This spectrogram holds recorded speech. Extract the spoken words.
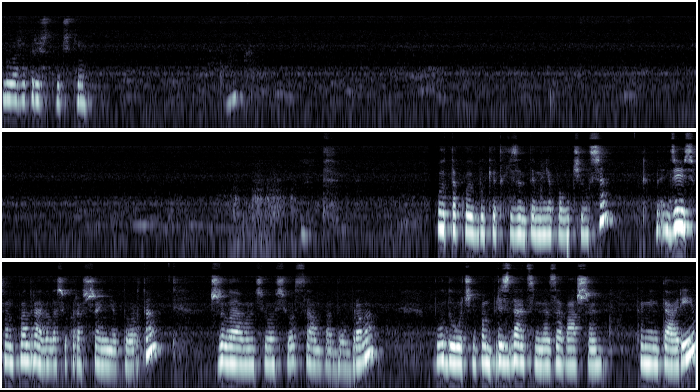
Выложу три штучки. Так. Вот такой букет хризантем у меня получился. Надеюсь, вам понравилось украшение торта. Желаю вам всего-всего самого доброго. Буду очень вам признательна за ваши комментарии.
